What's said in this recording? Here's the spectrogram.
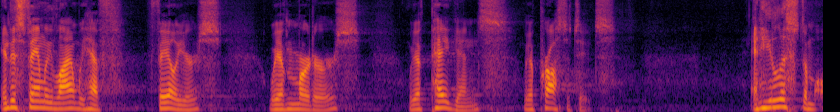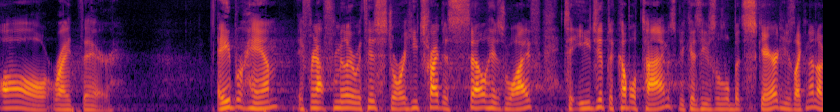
In this family line, we have failures, we have murderers, we have pagans, we have prostitutes. And he lists them all right there. Abraham, if you're not familiar with his story, he tried to sell his wife to Egypt a couple times because he was a little bit scared. He was like, no, no,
